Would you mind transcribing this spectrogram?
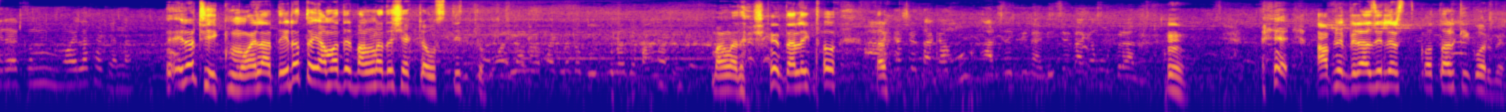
এরকম ময়লা থাকে না। এটা ঠিক ময়লা এটা তো আমাদের বাংলাদেশে একটা অস্তিত্ব। বাংলাদেশে তাহলে তো। আপনি ব্রাজিলের কত আর কি করবেন?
